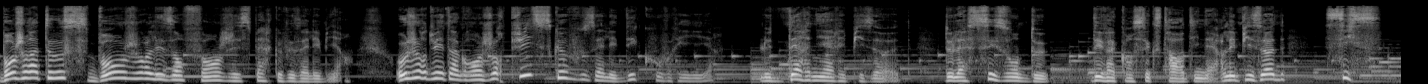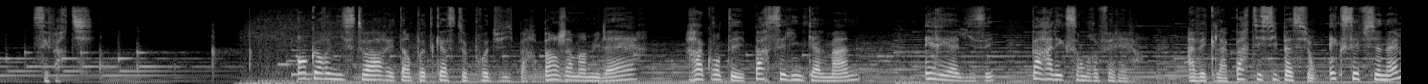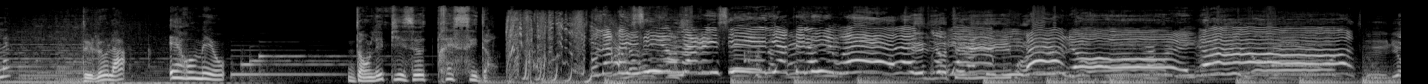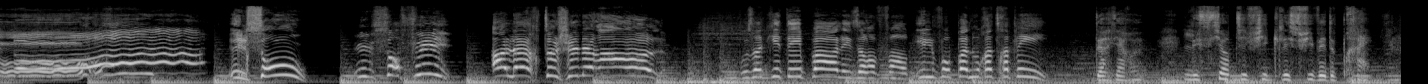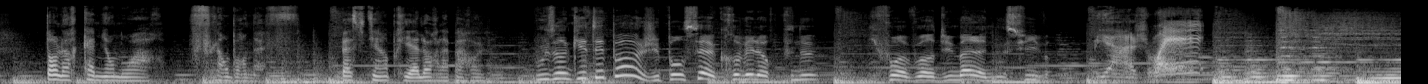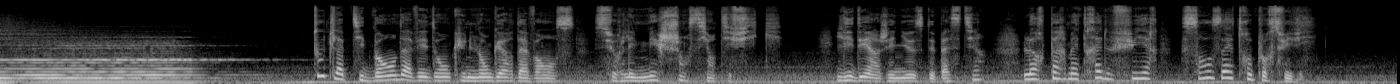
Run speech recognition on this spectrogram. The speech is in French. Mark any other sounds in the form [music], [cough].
Bonjour à tous, bonjour les enfants, j'espère que vous allez bien. Aujourd'hui est un grand jour puisque vous allez découvrir le dernier épisode de la saison 2 des vacances extraordinaires, l'épisode 6. C'est parti. Encore une histoire est un podcast produit par Benjamin Muller, raconté par Céline Kallmann et réalisé par Alexandre Ferreira, avec la participation exceptionnelle de Lola et Roméo. Dans l'épisode précédent. On a réussi, on a réussi Elliot est libre Elliot est libre Elliot Elliot Ils sont où? Ils s'enfuient Alerte générale Vous inquiétez pas, les enfants, ils vont pas nous rattraper. Derrière eux, les scientifiques les suivaient de près, dans leur camion noir, flambant neuf. Bastien prit alors la parole. Vous inquiétez pas, j'ai pensé à crever leurs pneus. Ils vont avoir du mal à nous suivre. Bien joué Toute la petite bande avait donc une longueur d'avance sur les méchants scientifiques. L'idée ingénieuse de Bastien leur permettrait de fuir sans être poursuivis.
